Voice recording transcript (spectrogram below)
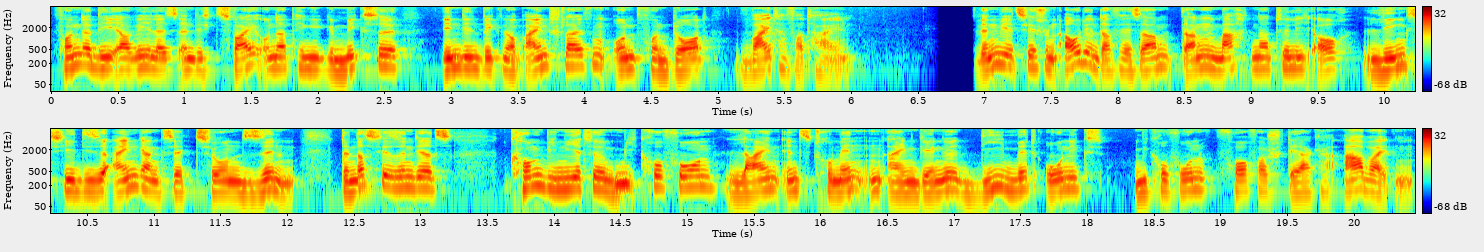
von der DAW letztendlich zwei unabhängige Mixe in den Big Knob einschleifen und von dort weiter verteilen. Wenn wir jetzt hier schon Audio-Interface haben, dann macht natürlich auch links hier diese Eingangssektion Sinn. Denn das hier sind jetzt kombinierte Mikrofon-Line-Instrumenteneingänge, die mit Onyx Mikrofonvorverstärker arbeiten.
